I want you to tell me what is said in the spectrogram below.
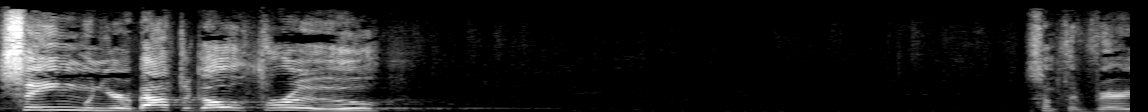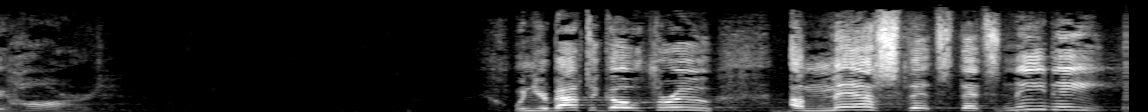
sing when you're about to go through something very hard. When you're about to go through a mess that's, that's knee deep.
